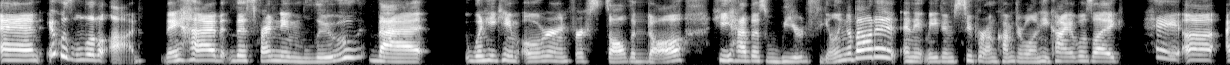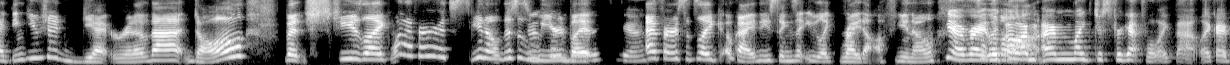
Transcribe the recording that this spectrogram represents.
and it was a little odd. They had this friend named Lou that when he came over and first saw the doll, he had this weird feeling about it and it made him super uncomfortable. And he kind of was like, Hey, uh, I think you should get rid of that doll. But she's like, whatever, it's you know, this is it's weird, but yeah. at first it's like, okay, these things that you like write off, you know? Yeah, right. Like, oh, I'm I'm like just forgetful like that. Like I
